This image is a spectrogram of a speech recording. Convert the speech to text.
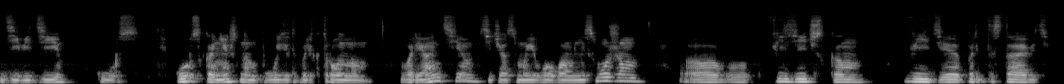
DVD-курс. Курс, конечно, будет в электронном варианте. Сейчас мы его вам не сможем э, в физическом виде предоставить.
